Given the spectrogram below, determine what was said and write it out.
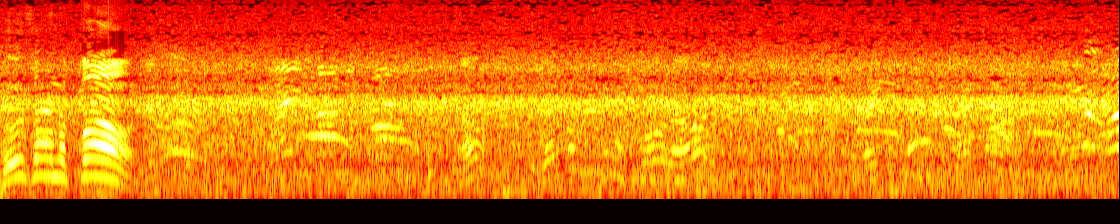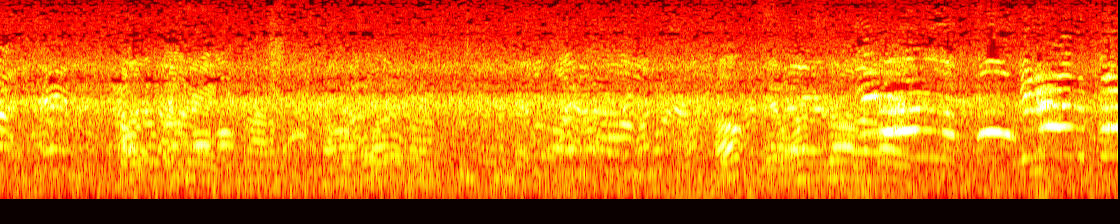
Who's on the phone? Oh, there one's still on the phone. Get on the phone!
